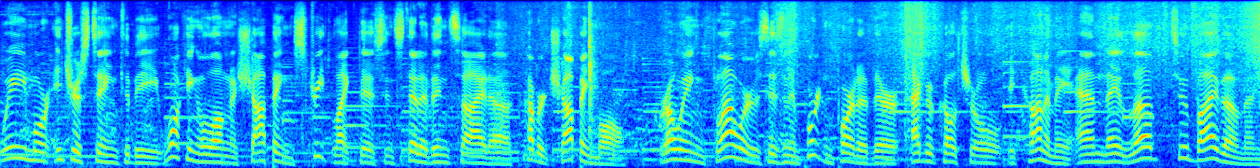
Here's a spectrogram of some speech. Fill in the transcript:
Way more interesting to be walking along a shopping street like this instead of inside a covered shopping mall. Growing flowers is an important part of their agricultural economy, and they love to buy them and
